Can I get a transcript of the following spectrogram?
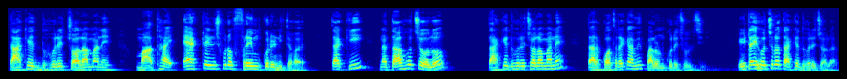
তাকে ধরে চলা মানে মাথায় একটা জিনিস পুরো ফ্রেম করে নিতে হয়। তা কি? না তা হচ্ছে হলো, তাকে ধরে চলা মানে তার কথাটাকে আমি পালন করে চলছি। এটাই হচ্ছিল তাকে ধরে চলা।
